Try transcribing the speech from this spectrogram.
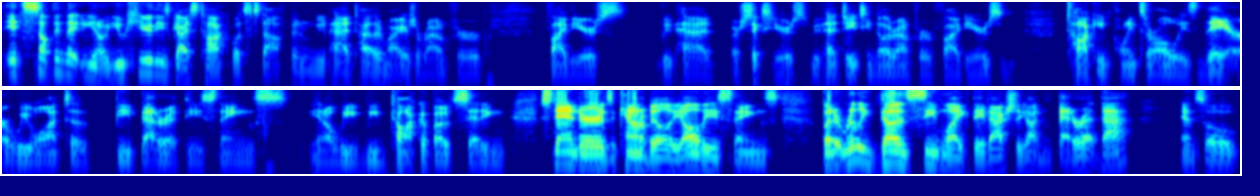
it's something that you know you hear these guys talk about stuff, and we've had Tyler Myers around for five years. We've had or six years. We've had JT Miller around for five years, and talking points are always there. We want to be better at these things. You know, we we talk about setting standards, accountability, all these things, but it really does seem like they've actually gotten better at that. And so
